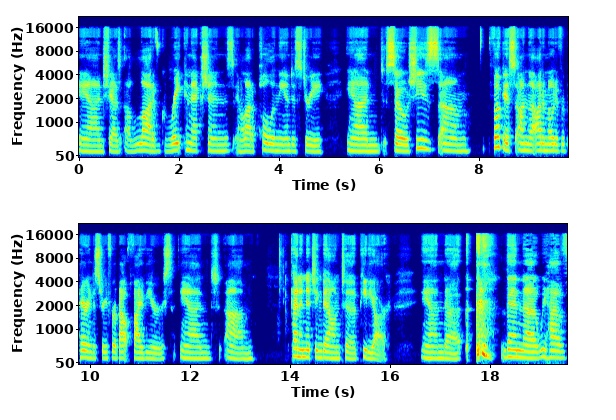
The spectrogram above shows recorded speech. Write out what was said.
and she has a lot of great connections and a lot of pull in the industry. And so she's um, focused on the automotive repair industry for about five years, and um, kind of niching down to PDR. And uh, then uh, we have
